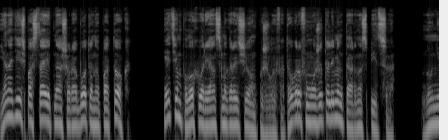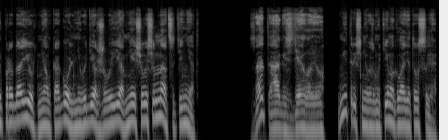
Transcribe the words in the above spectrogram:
Я надеюсь поставить нашу работу на поток. Этим плох вариант с Магарычем. Пожилой фотограф может элементарно спиться. Ну, не продают мне алкоголь, не выдерживаю я, мне еще восемнадцати нет. — За так сделаю. Митрич невозмутимо гладит усы.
